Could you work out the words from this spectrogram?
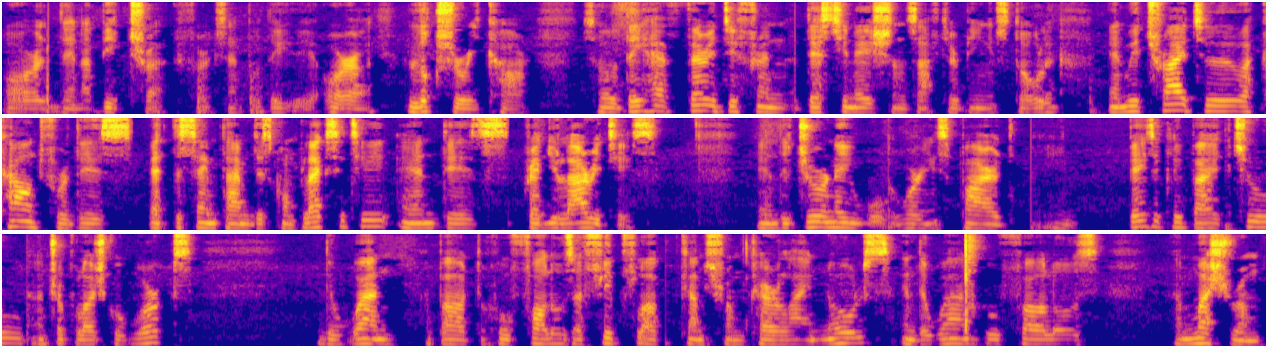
or than a big truck, for example, or a luxury car. So they have very different destinations after being stolen. And we try to account for this at the same time, this complexity and these regularities. And the journey were inspired in basically by two anthropological works. The one about who follows a flip flop comes from Caroline Knowles, and the one who follows a mushroom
